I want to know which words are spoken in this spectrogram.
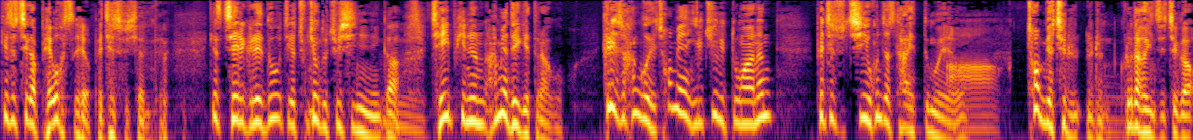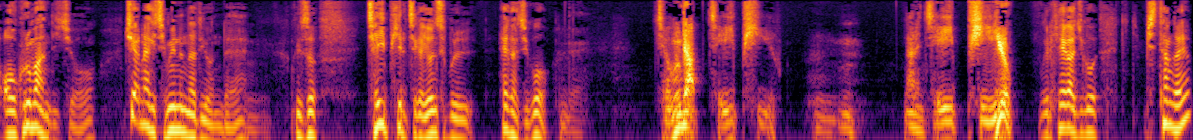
그래서 제가 배웠어요 배칠수 씨한테. 그래서 제일 그래도 제가 충청도 출신이니까 음. JP는 하면 되겠더라고. 그래서 한 거예요. 처음에 일주일 동안은 배칠수 씨 혼자서 다 했던 거예요. 아, 처음 며칠은. 음. 그러다가 이제 제가 어 그러면 안 되죠. 취향나게 재밌는 라디오인데. 음. 그래서 JP를 제가 연습을 해가지고 네. 정답 JPU. 음. 나는 JPU. 이렇게 해가지고 비슷한가요?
